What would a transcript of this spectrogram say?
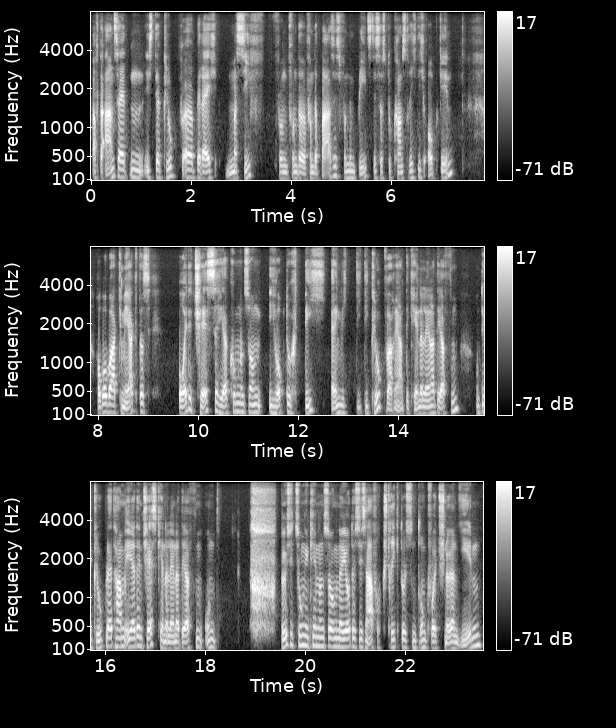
auf der einen Seite ist der Clubbereich massiv von, von, der, von der Basis, von den Beats. Das heißt, du kannst richtig abgehen. Habe aber auch gemerkt, dass alte Jazzer herkommen und sagen, ich habe durch dich eigentlich die, die Club-Variante kennenlernen dürfen und die Clubleute haben eher den Jazz kennenlernen dürfen und böse Zungen können sagen, naja, das ist einfach gestrickt alles und darum gefällt es schnell an jeden.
